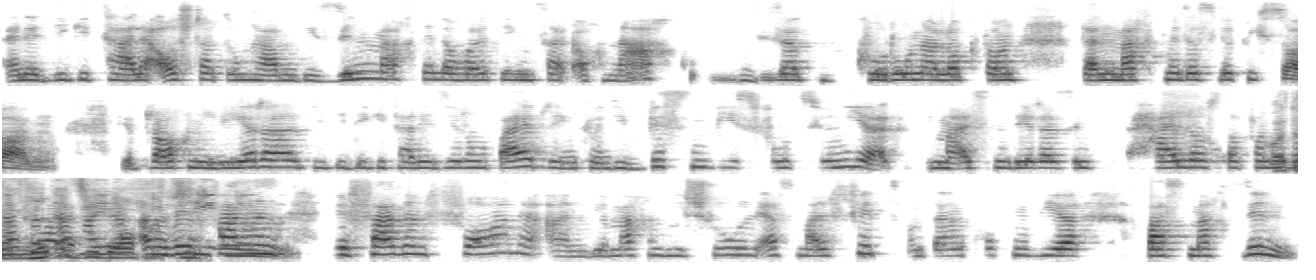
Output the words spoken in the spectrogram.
eine digitale Ausstattung haben, die Sinn macht in der heutigen Zeit, auch nach dieser Corona-Lockdown, dann macht mir das wirklich Sorgen. Wir brauchen Lehrer, die die Digitalisierung beibringen können, die wissen, wie es funktioniert. Die meisten Lehrer sind heillos davon. Aber das also wir, fangen, wir fangen vorne an. Wir machen die Schulen erstmal fit und dann gucken wir, was macht Sinn.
